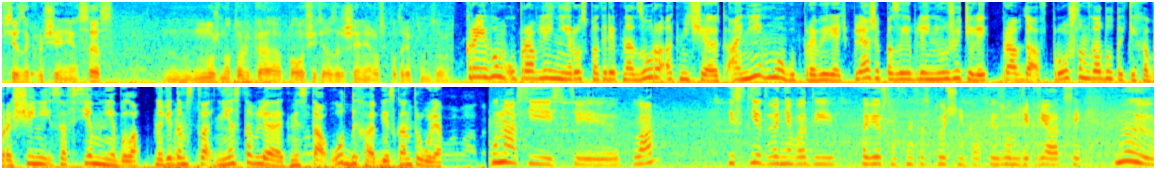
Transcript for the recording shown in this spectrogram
все заключения СЭС. Нужно только получить разрешение Роспотребнадзора. В Краевом управлении Роспотребнадзора отмечают, они могут проверять пляжи по заявлению жителей. Правда, в прошлом году таких обращений совсем не было. Но ведомство не оставляет места отдыха без контроля. У нас есть э, план исследования воды в поверхностных источниках и зон рекреации. Мы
